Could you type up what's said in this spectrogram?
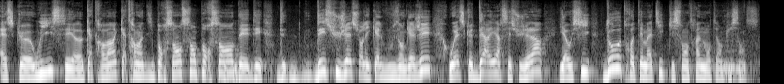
Est-ce que oui, c'est 80, 90%, 100% des, des, des, sujets sur lesquels vous vous engagez Ou est-ce que derrière ces sujets-là, il y a aussi d'autres thématiques qui sont en train de monter en puissance?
